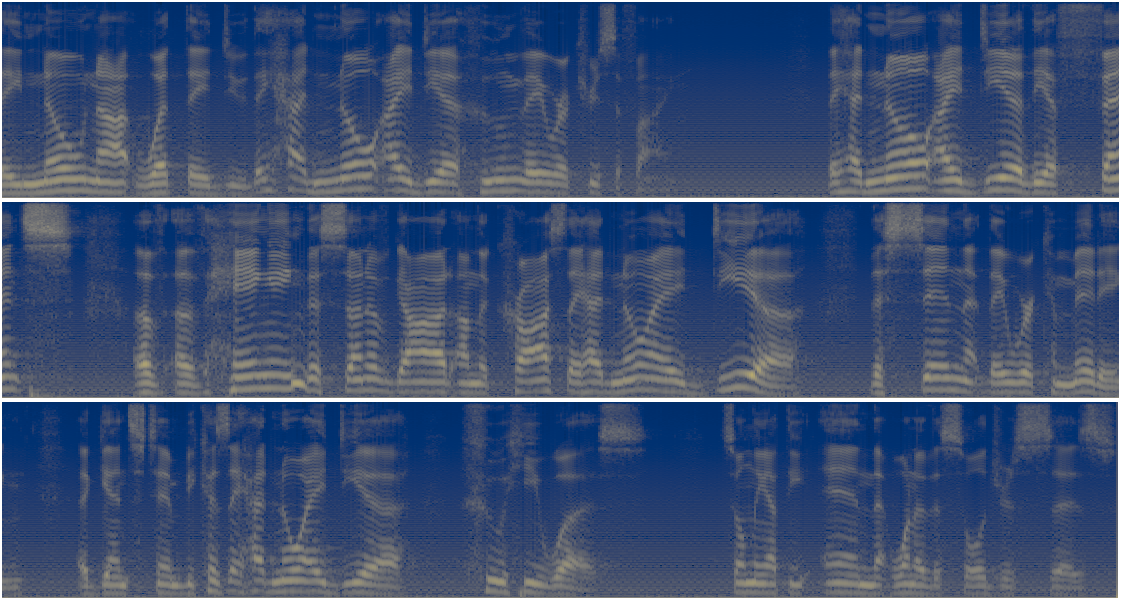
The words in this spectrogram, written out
They know not what they do. They had no idea whom they were crucifying. They had no idea the offense of, of hanging the Son of God on the cross. They had no idea the sin that they were committing against him because they had no idea who he was. It's only at the end that one of the soldiers says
